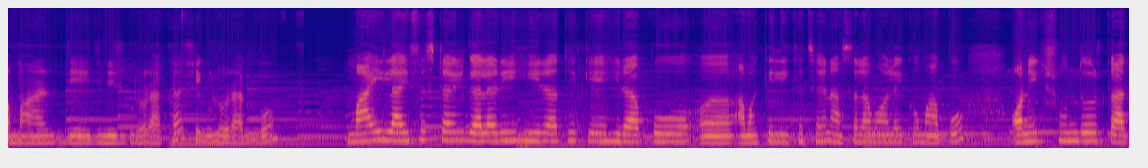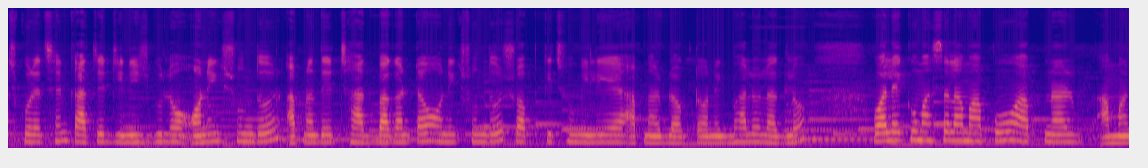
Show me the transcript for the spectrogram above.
আমার যে জিনিসগুলো রাখা সেগুলো রাখব। মাই লাইফস্টাইল গ্যালারি হীরা থেকে হীরা আপু আমাকে লিখেছেন, আসসালামু আলাইকুম আপু। অনেক সুন্দর কাজ করেছেন কাচের জিনিসগুলো অনেক সুন্দর, আপনাদের ছাদ বাগানটাও অনেক সুন্দর সব কিছু মিলিয়ে আপনার ব্লগটা অনেক ভালো লাগল। ওয়ালাইকুম আসসালাম আপু, আপনার, আমার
